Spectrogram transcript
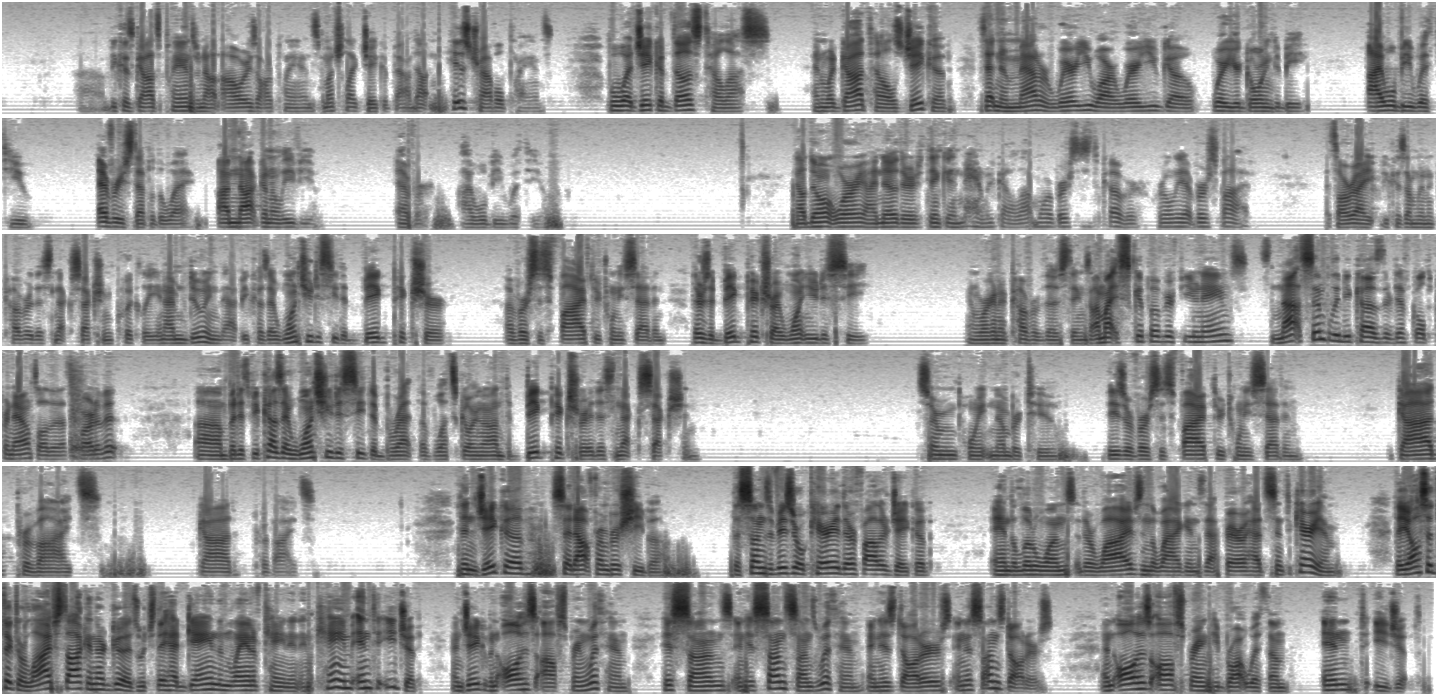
Uh, because God's plans are not always our plans, much like Jacob found out in his travel plans. But what Jacob does tell us, and what God tells Jacob, is that no matter where you are, where you go, where you're going to be, I will be with you every step of the way. I'm not going to leave you. Ever. I will be with you. Now, don't worry. I know they're thinking, man, we've got a lot more verses to cover. We're only at verse 5. That's all right because I'm going to cover this next section quickly. And I'm doing that because I want you to see the big picture of verses 5 through 27. There's a big picture I want you to see. And we're going to cover those things. I might skip over a few names. It's not simply because they're difficult to pronounce, although that's part of it. Um, but it's because I want you to see the breadth of what's going on, the big picture of this next section. Sermon point number two. These are verses 5 through 27. God provides. God provides. Then Jacob set out from Beersheba. The sons of Israel carried their father Jacob and the little ones, and their wives, and the wagons that Pharaoh had sent to carry him. They also took their livestock and their goods, which they had gained in the land of Canaan, and came into Egypt, and Jacob and all his offspring with him, his sons and his sons' sons with him, and his daughters and his sons' daughters. And all his offspring he brought with him into Egypt.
